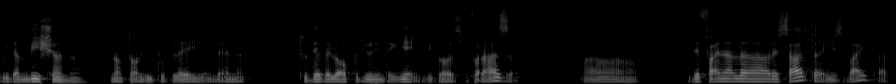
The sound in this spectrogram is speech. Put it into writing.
with ambition, not only to play and then to develop during the game. Because for us, uh, the final uh, result is vital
